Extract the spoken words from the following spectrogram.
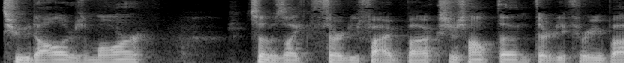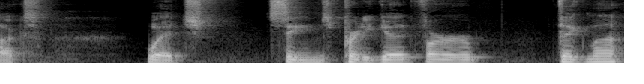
two dollars more, so it was like thirty five bucks or something, thirty three bucks, which seems pretty good for Figma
